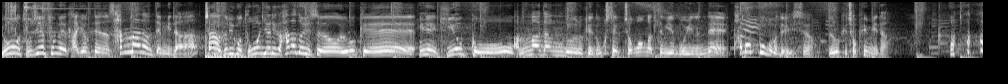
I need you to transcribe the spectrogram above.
요 두 제품의 가격대는 3만 원대입니다. 자 그리고 도원결이가 하나 더 있어요. 이렇게 굉장히 귀엽고 앞마당도 이렇게 녹색 정원 같은 게 보이는데 팝업북으로 되어 있어요. 이렇게 접힙니다.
